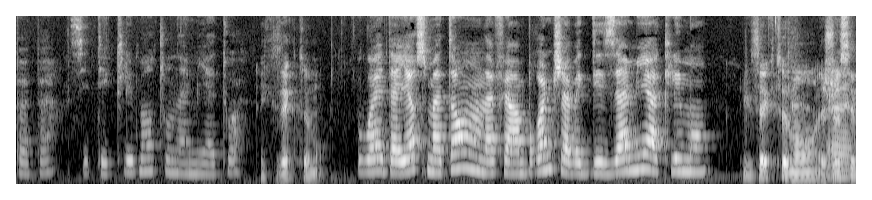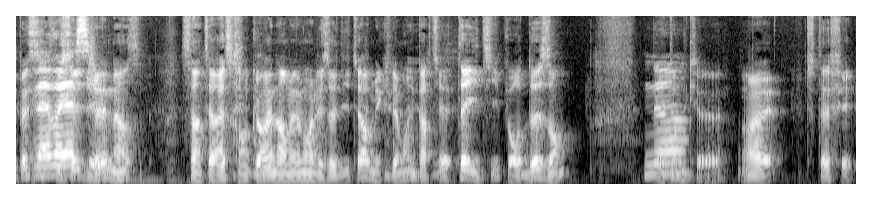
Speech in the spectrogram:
Papa, c'était Clément, ton ami à toi. Exactement. Ouais, d'ailleurs, ce matin, on a fait un brunch avec des amis à Clément. Exactement. Je sais pas si bah, tu sais, Jen, hein, ça intéressera encore énormément les auditeurs, mais Clément est parti à Tahiti pour deux ans. Non. Et donc, euh, ouais, tout à fait.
